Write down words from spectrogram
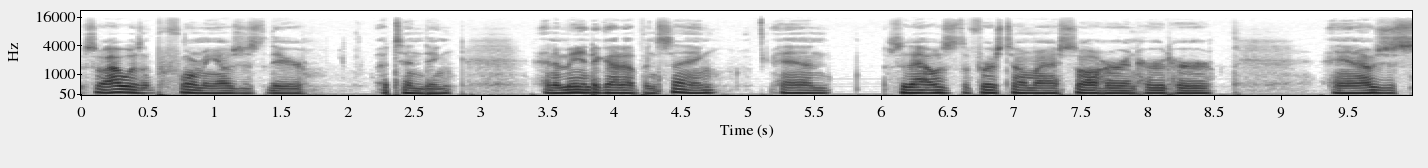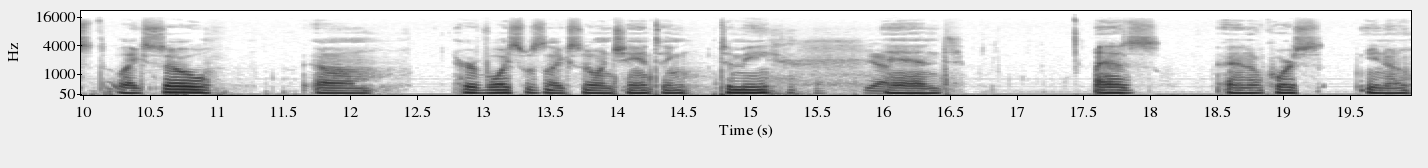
so I wasn't performing; I was just there, attending, and Amanda got up and sang, and so that was the first time I saw her and heard her, and I was just like so, um, her voice was like so enchanting to me. Yeah. and as and of course you know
